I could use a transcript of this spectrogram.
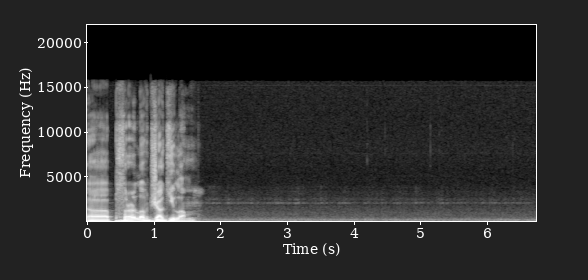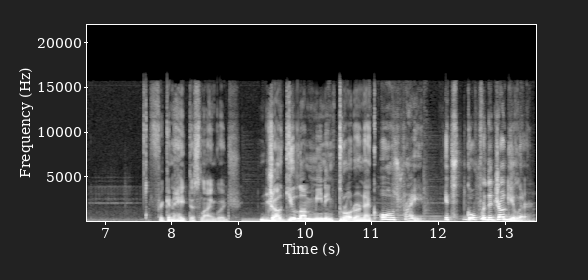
Uh, plural of jugulum. Freaking hate this language. Jugulum meaning throat or neck. Oh, it's right. It's go for the jugular.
